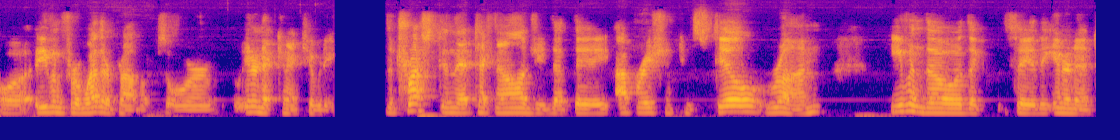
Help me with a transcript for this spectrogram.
or even for weather problems or internet connectivity. The trust in that technology that the operation can still run, even though the say the internet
